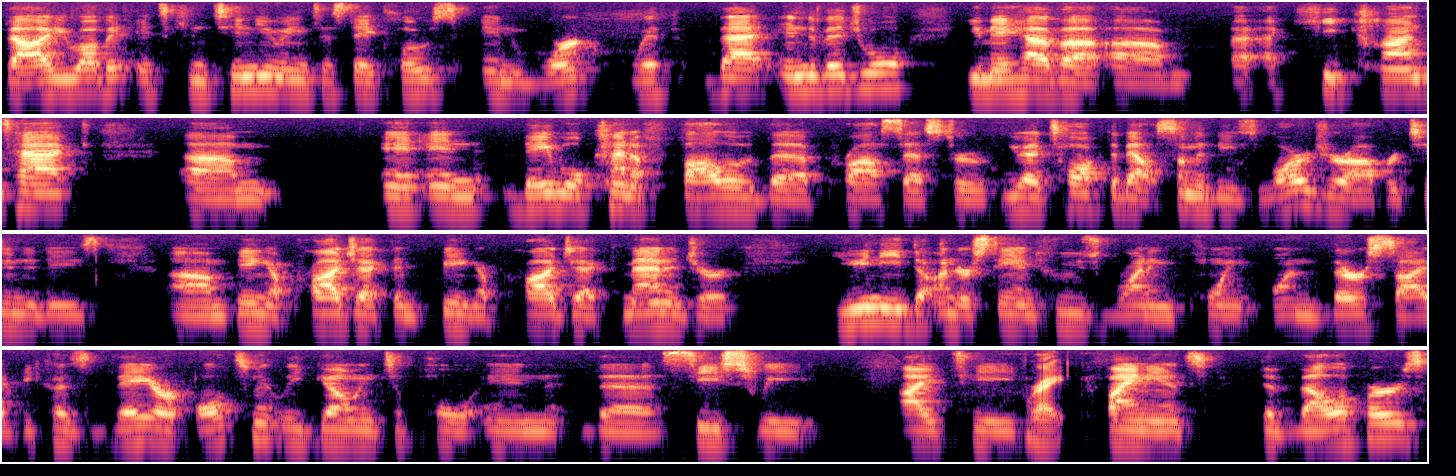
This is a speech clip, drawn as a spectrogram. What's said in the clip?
value of it. It's continuing to stay close and work with that individual. You may have a, um, a key contact, um, and, and, they will kind of follow the process through. You had talked about some of these larger opportunities, um, being a project and being a project manager you need to understand who's running point on their side because they are ultimately going to pull in the C suite, IT, right. finance, developers.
